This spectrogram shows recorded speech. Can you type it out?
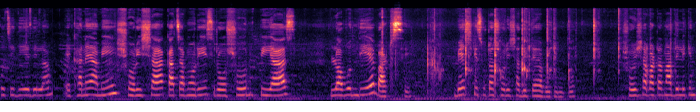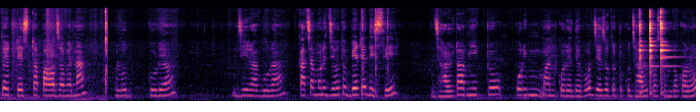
কুচি দিয়ে দিলাম। এখানে আমি সরিষা, কাঁচামরিচ, রসুন, পেঁয়াজ, লবণ দিয়ে বাটছি। বেশ কিছুটা সরিষা দিতে হবে কিন্তু। সরিষা বাটা না দিলে কিন্তু এর টেস্টটা পাওয়া যাবে না। হলুদ গুঁড়া, জিরা গুঁড়া, কাঁচামরিচ যেহেতু বেটে দিছি, ঝালটা আমি একটু পরিমাণ করে দেব, যে যতটুকু ঝাল পছন্দ করো।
